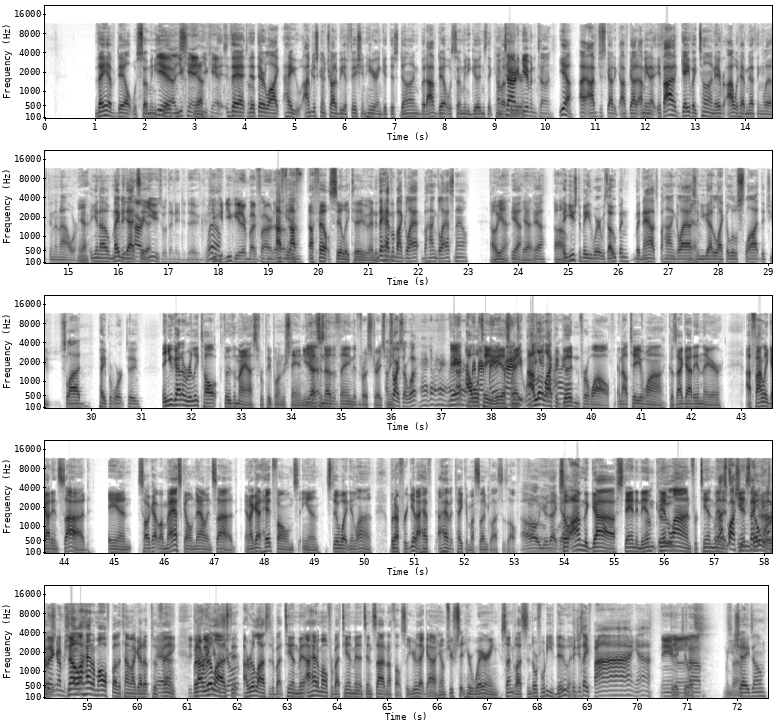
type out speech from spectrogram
They have dealt with so many Yeah, goodens you can't. Yeah. You can't. that that they're like, hey, I'm just going to try to be efficient here and get this done. But I've dealt with so many goodens that come I'm up tired here. of giving a ton. Yeah, I, I've just got to. I've got. To, I mean, if I gave a ton, ever, I would have nothing left in an hour. Yeah. you know, They maybe need to that's hire it. you is what they need to do. 'cause Well- you could you could get everybody fired I, up. Yeah. I, I felt silly too. And Did they have and- them by glass behind glass now? Oh yeah, Yeah, yeah, yeah. Um, it used to be where it was open, but now it's behind glass, Yeah. and you got like a little slot that you slide Mm-hmm. Paperwork to. And you got to really talk through the mass for people to understand you. Yeah, that's that's another tough. thing that frustrates Mm-hmm. I'm sorry, sir. What? I will tell you this, When'd you- I you look like a good one for a while, and I'll tell you why. Because I got in there, I finally got inside, and so I got my mask on now inside, and I got headphones in, still waiting in line. But I forget I have I haven't taken my sunglasses off. Oh, you're that guy. So I'm the guy standing in, cool. in line for ten Well, minutes that's why she didn't say indoors. to I think I'm no. I had them off by the time I got up to the Yeah. thing. Did but you I think you were realized it. I realized it about ten minutes. I had them on for about ten minutes inside, and I thought, so you're that guy, Helms. You're sitting here wearing sunglasses indoors. What are you doing? Did you say fine? Yeah. Ridiculous. With your So- shades on.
